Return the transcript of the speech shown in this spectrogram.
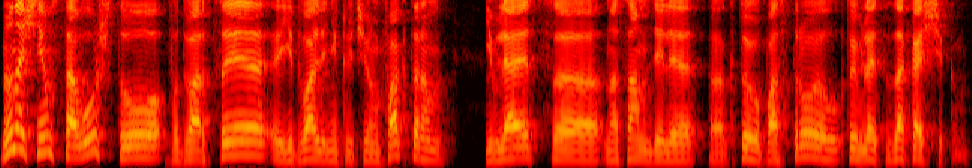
Ну, начнем с того, что во дворце едва ли не ключевым фактором является на самом деле, э, кто его построил, кто является заказчиком.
